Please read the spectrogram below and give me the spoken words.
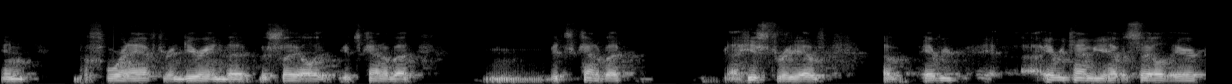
and before and after and during the, the sale, it, it's kind of a mm, it's kind of a, a history of of every every time you have a sale there,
